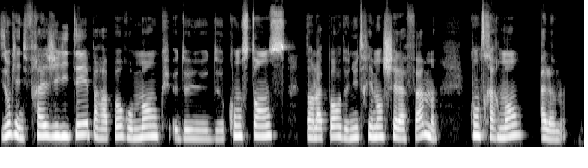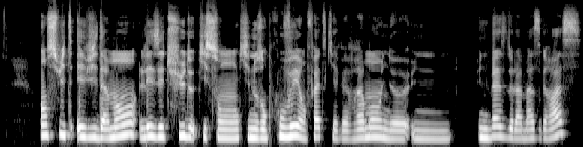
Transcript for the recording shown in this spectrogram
Disons qu'il y a une fragilité par rapport au manque de, de constance dans l'apport de nutriments chez la femme, contrairement à l'homme. Ensuite, évidemment, les études qui, nous ont prouvé en fait qu'il y avait vraiment une, une, une baisse de la masse grasse,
